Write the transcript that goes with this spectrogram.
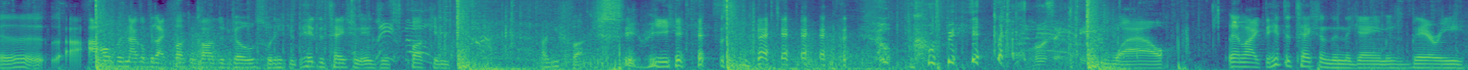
uh, I hope it's not gonna be like fucking Call of Duty Ghost the hit hit detection is just fucking. Are you fucking serious, man? Losing wow. And like the hit detection in the game is very,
